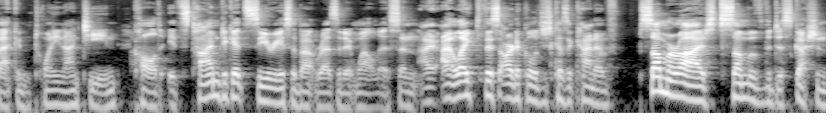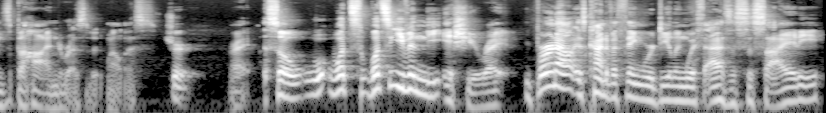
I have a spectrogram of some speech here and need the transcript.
back in 2019 called It's Time to Get Serious About Resident Wellness. And I, I liked this article just because it kind of summarized some of the discussions behind resident wellness. Sure. Right. So what's what's even the issue, right? Burnout is kind of a thing we're dealing with as a society.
